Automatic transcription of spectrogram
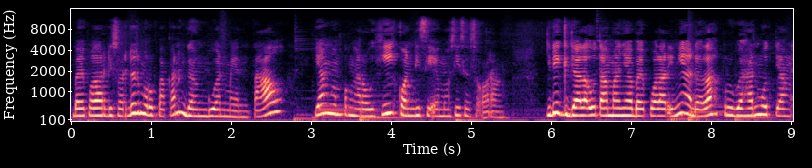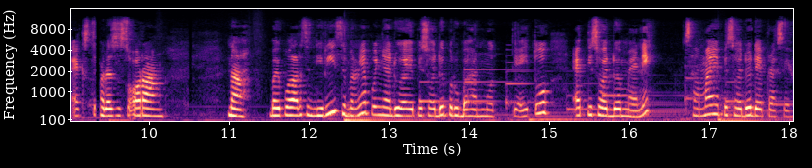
bipolar disorder merupakan gangguan mental yang mempengaruhi kondisi emosi seseorang. Jadi gejala utamanya bipolar ini adalah perubahan mood yang ekstrim pada seseorang. Nah, bipolar sendiri sebenarnya punya dua episode perubahan mood, yaitu episode manic sama episode depresif.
